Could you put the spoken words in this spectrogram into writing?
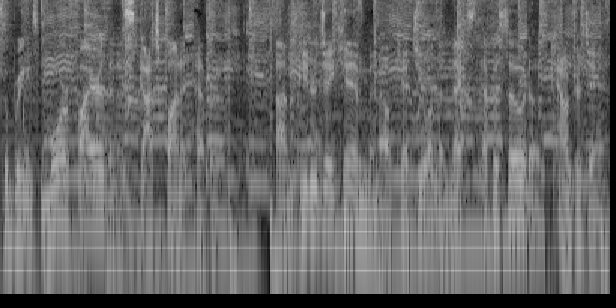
who brings more fire than a scotch bonnet pepper. I'm Peter J. Kim, and I'll catch you on the next episode of Counter Jam.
